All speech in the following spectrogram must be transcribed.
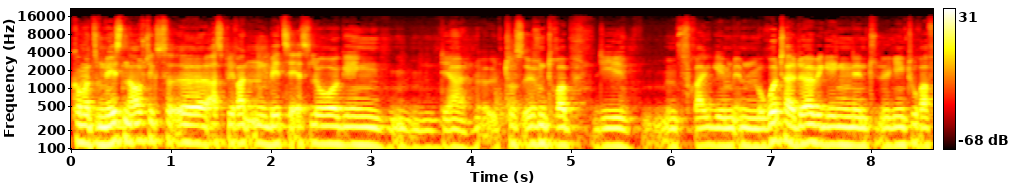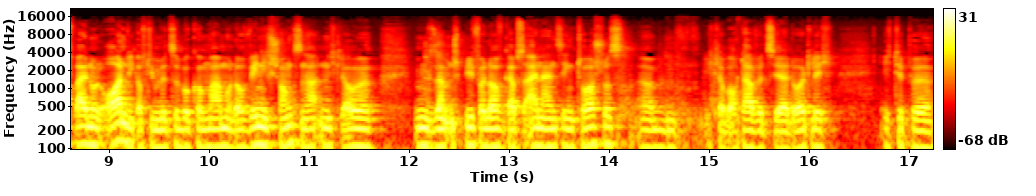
Kommen wir zum nächsten Aufstiegsaspiranten, BCS Lohr gegen ja, TuS Öventrop, die im, Freigegeben, im Ruhrtal-Derby gegen, den, gegen Tura Frei 0 ordentlich auf die Mütze bekommen haben und auch wenig Chancen hatten. Ich glaube, im gesamten Spielverlauf gab es einen einzigen Torschuss. Ähm, ich glaube, auch da wird es sehr deutlich. Ich tippe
